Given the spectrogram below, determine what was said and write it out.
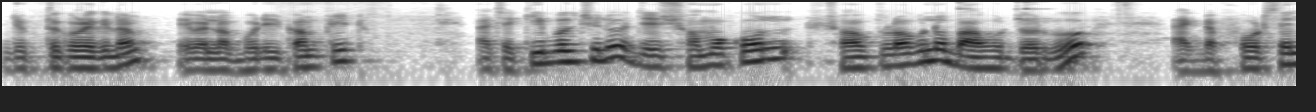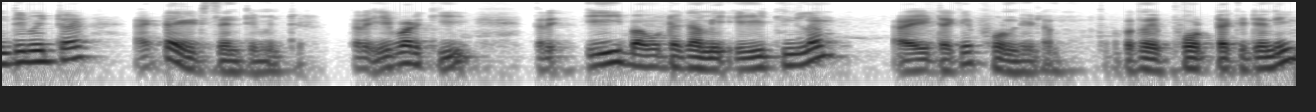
যুক্ত করে দিলাম, এবার নব্বই কমপ্লিট আচ্ছা কি বলছিল যে সমকোণ সংলগ্ন বাহুর দৈর্ঘ্য একটা ফোর সেন্টিমিটার একটা এইট সেন্টিমিটার তাহলে এবার কি? তাহলে এই বাহুটাকে আমি এইট নিলাম আর এইটাকে ফোর নিলাম। প্রথমে ফোরটা কেটে নিই।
